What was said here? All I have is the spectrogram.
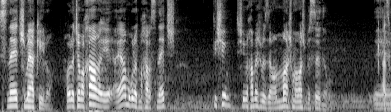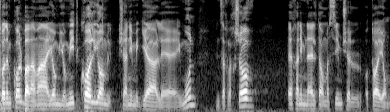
סנאץ' 100 קילו. יכול להיות שמחר, היה אמור להיות מחר סנאץ' 90, 95 וזה ממש ממש בסדר. אז קודם כל ברמה היומיומית, כל יום כשאני מגיע לאימון, אני צריך לחשוב איך אני מנהל את העומסים של אותו היום.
